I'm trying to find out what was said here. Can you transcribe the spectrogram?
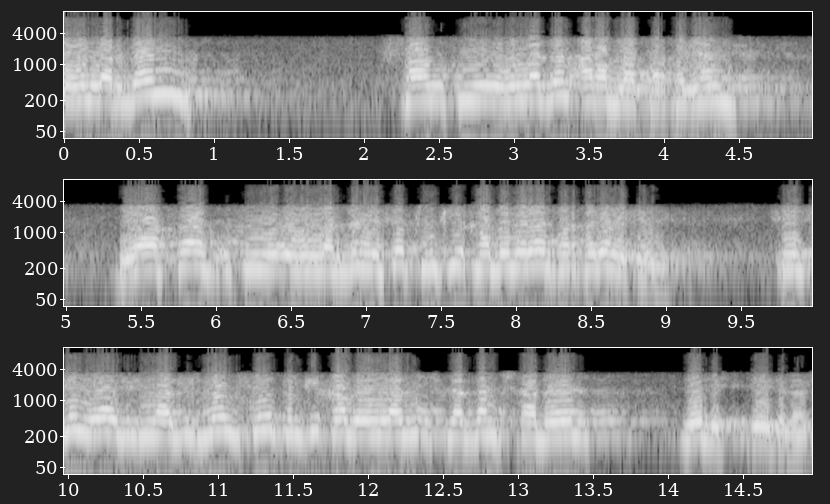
o'g'illaridan som ismli o'g'illardan arablar tarqagan yafas ismli o'g'illardan esa turkiy qabilalar tarqagan ekan. Shuning uchun shu turkiy qabilalarni ichlaridan chiqadi deydilar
